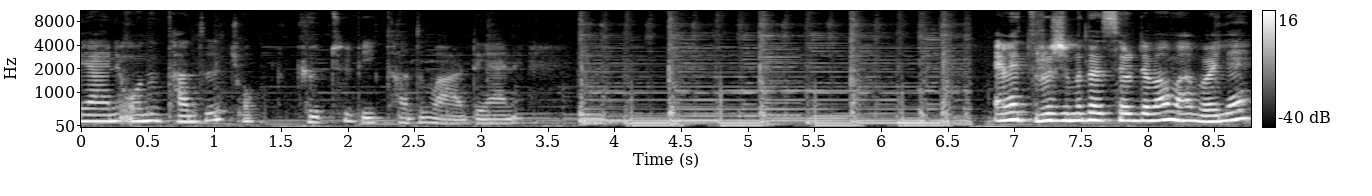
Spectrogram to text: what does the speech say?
yani onun tadı çok kötü bir tadı vardı yani. Evet rujumu da sürdüm ama böyle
